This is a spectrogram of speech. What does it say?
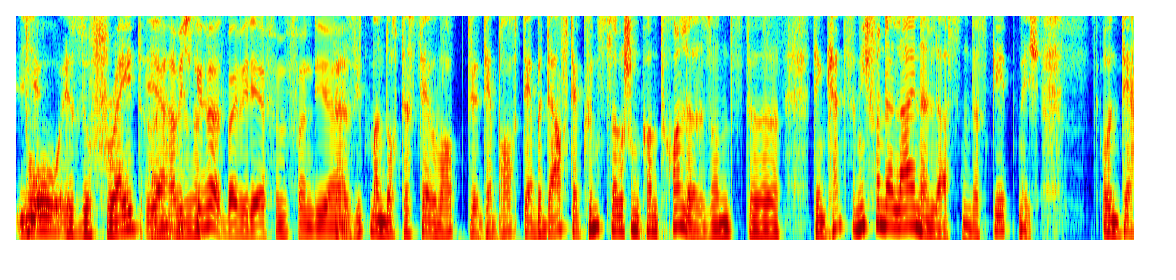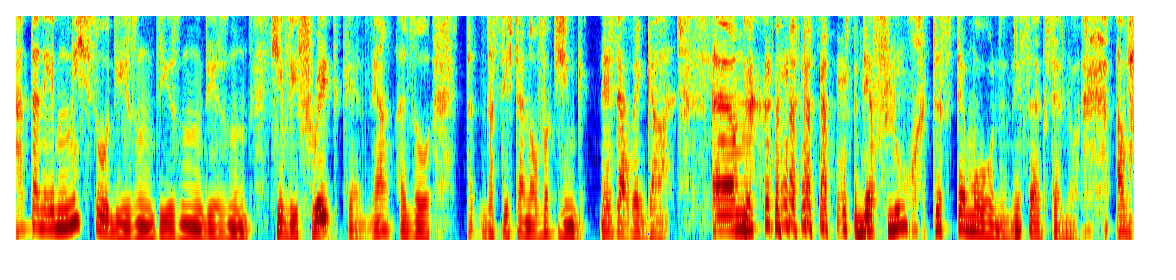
Bo is Afraid an. Ja, habe ich gehört bei WDR 5 von dir. Da sieht man doch, dass der überhaupt, der, braucht, der bedarf der künstlerischen Kontrolle, sonst äh, den kannst du nicht von der Leine lassen, das geht nicht. Und der hat dann eben nicht so diesen, diesen, diesen, hier wie Friedkin, ja, also, dass sich dann auch wirklich, in, ist ja auch egal. Ähm, der Fluch des Dämonen, ich sag's ja nur. Aber,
